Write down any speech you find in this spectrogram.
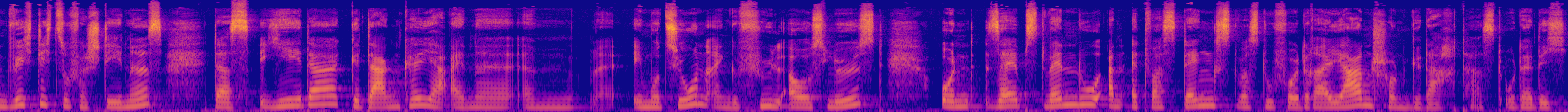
Und wichtig zu verstehen ist, dass jeder Gedanke ja eine ähm, Emotion, ein Gefühl auslöst. Und selbst wenn du an etwas denkst, was du vor drei Jahren schon gedacht hast oder dich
